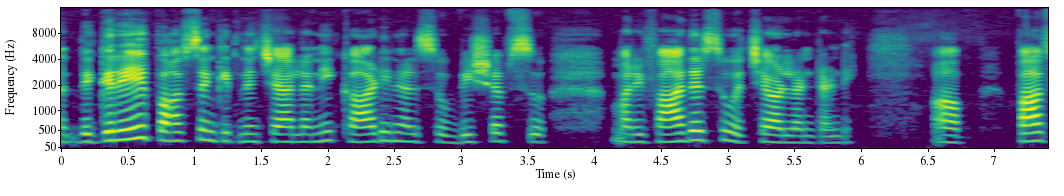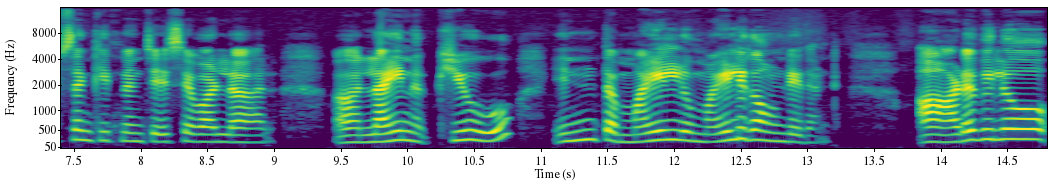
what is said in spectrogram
దగ్గరే పాప్ సంకీర్తనం చేయాలని కార్డినల్స్ బిషప్స్ మరి ఫాదర్స్ వచ్చేవాళ్ళు అంటండి పాప సంకీర్తనం చేసే వాళ్ళ లైన్ క్యూ ఎంత మైళ్ళు మైళ్ళుగా ఉండేదంట. ఆ అడవిలో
